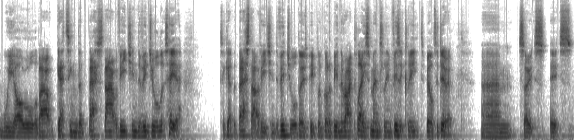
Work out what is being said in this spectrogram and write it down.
we are all about getting the best out of each individual that's here. To get the best out of each individual, those people have got to be in the right place mentally and physically to be able to do it. Um, so it's it's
